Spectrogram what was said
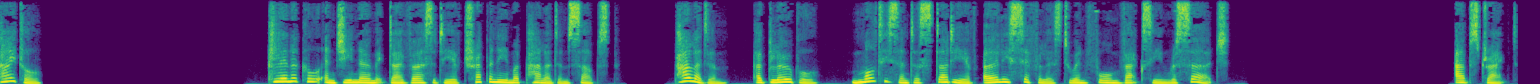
Title Clinical and Genomic Diversity of Treponema pallidum subsp. Pallidum, a global, multicenter study of early syphilis to inform vaccine research. Abstract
